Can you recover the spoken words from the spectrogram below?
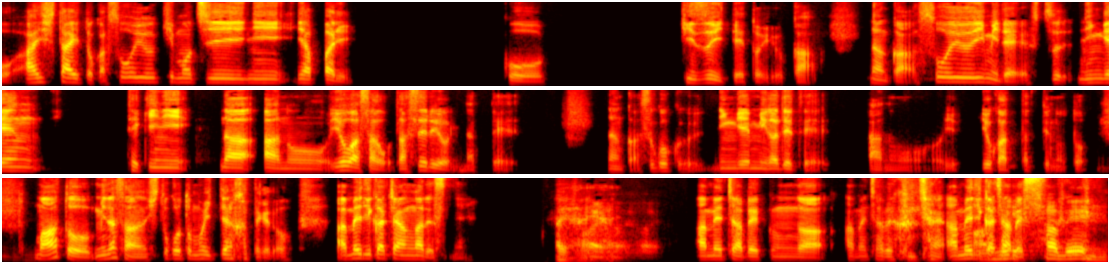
こう愛したいとか、そういう気持ちに、やっぱり、こう、気づいてというか、なんかそういう意味で、普通、人間的にな、あの、弱さを出せるようになって、なんかすごく人間味が出て、あの、よ良かったっていうのと、まああと、皆さん一言も言ってなかったけど、アメリカちゃんがですね、はいはい。はい。アメチャベ君が、アメチャベ君じゃない、アメリカチャベス。アメ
